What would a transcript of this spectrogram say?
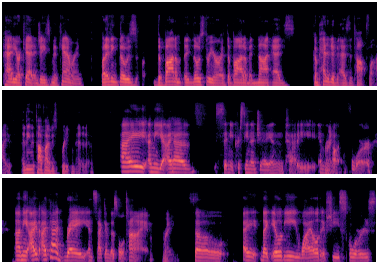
Patty Arquette and J. Smith Cameron. But I think those the bottom eh, those three are at the bottom and not as competitive as the top five. I think the top five is pretty competitive. I I mean, yeah, I have Sydney, Christina, Jay, and Patty in my right. bottom four. I mean, I've I've had Rhea in second this whole time. Right. So I like it will be wild if she scores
